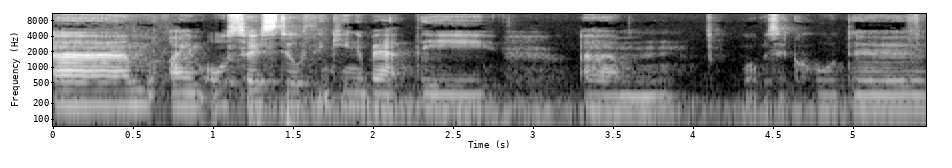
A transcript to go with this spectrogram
Um, I am also still thinking about the, um, what was it called? The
